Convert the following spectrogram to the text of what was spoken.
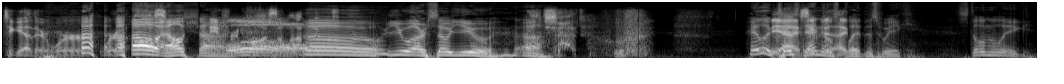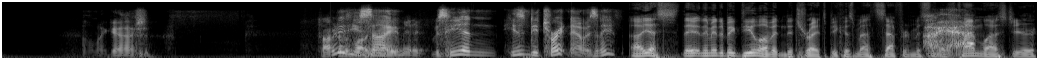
together were were Oh, awesome, Alshon. made awesome Oh. Oh, you are so you. Ah. Alshon. Hey, look, Yeah, Chase seem to- Daniels I- played this week. Still in the league. Oh my gosh, Talking Where did he about a sign? was he in? He's in Detroit now, isn't he? Uh, yes, they they made a big deal of it in Detroit because Matt Stafford missed so Oh, much yeah. time last year,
